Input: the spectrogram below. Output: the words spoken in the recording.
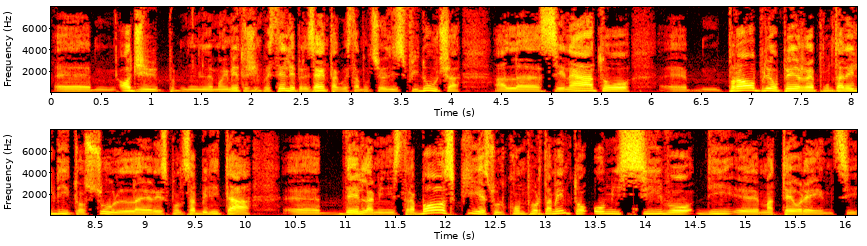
Eh, oggi il Movimento 5 Stelle presenta questa mozione di sfiducia al Senato ehm, proprio per puntare il dito sulle responsabilità eh, della ministra Boschi e sul comportamento omissivo di eh, Matteo Renzi.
